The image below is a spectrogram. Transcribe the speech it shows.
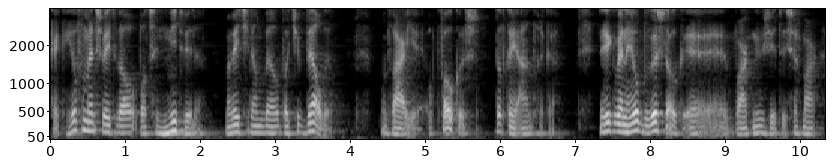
kijk, heel veel mensen weten wel wat ze niet willen. Maar weet je dan wel wat je wel wil? Want waar je op focust, dat kan je aantrekken. Dus ik ben heel bewust ook, eh, waar ik nu zit, is zeg maar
